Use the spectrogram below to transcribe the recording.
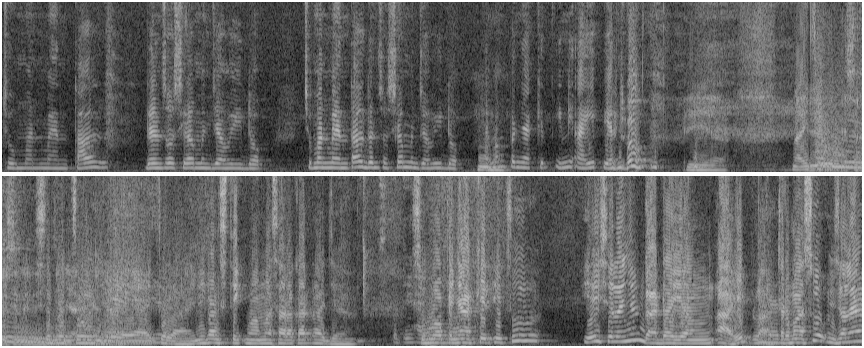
Cuman mental dan sosial menjauhi dok. Cuman mental dan sosial menjauhi dok. Emang penyakit ini aib ya dok? Iya. Nah itu Iya, sebetulnya Iya, iya, ya iya. itulah. Ini kan stigma masyarakat aja. Seperti Semua penyakit itu ya istilahnya nggak ada yang aib lah. Iya. Termasuk misalnya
